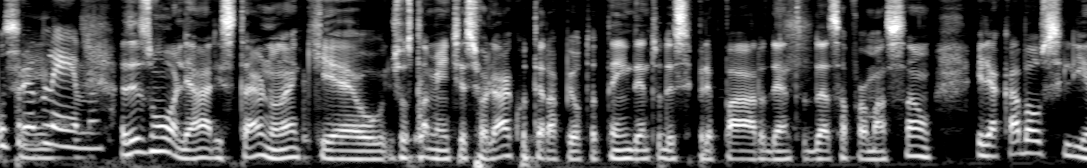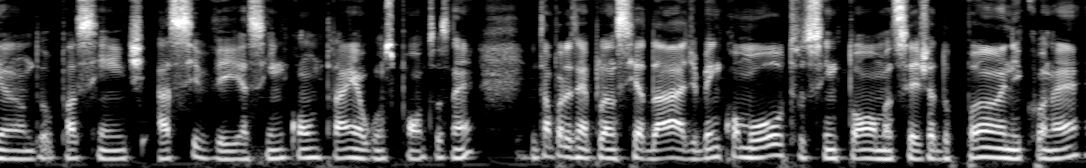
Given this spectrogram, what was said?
o Sim. problema. Às vezes um olhar externo, né, que é o- justamente esse olhar que o terapeuta tem dentro desse preparo, dentro dessa formação, ele acaba auxiliando o paciente a se ver, a se encontrar em alguns pontos, né? Então, por exemplo, a ansiedade, bem como outros sintomas, seja do pânico, né,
